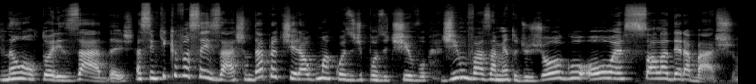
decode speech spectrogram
não autorizadas? Assim, o que, que vocês acham? Dá para tirar alguma coisa de positivo de um vazamento de jogo ou é só ladeira abaixo?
